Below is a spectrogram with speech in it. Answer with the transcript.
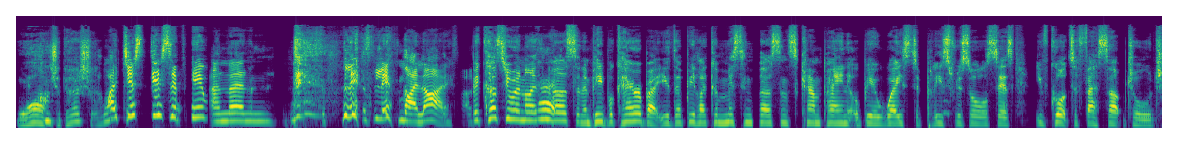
Yeah. controversial. I just disappear and then live live my life. Because you're a nice person and people care about you, there'll be like a missing persons campaign. It'll be a waste of police resources. You've got to fess up, George.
